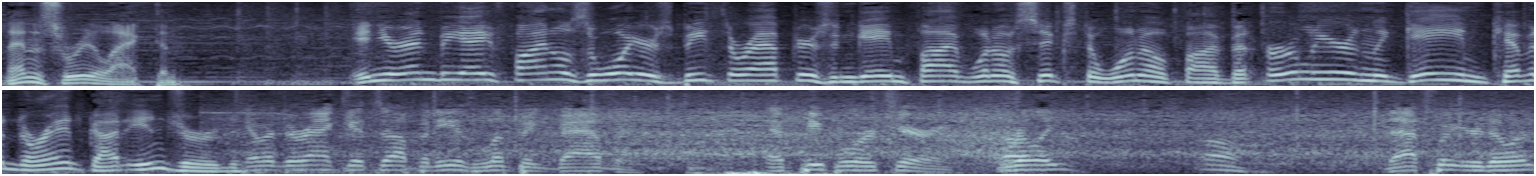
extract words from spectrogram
Then it's real acting. In your NBA Finals, the Warriors beat the Raptors in Game 5, 106 to 105. But earlier in the game, Kevin Durant got injured. Kevin Durant gets up and he is limping badly. And people are cheering. Really? Oh. That's what you're doing?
